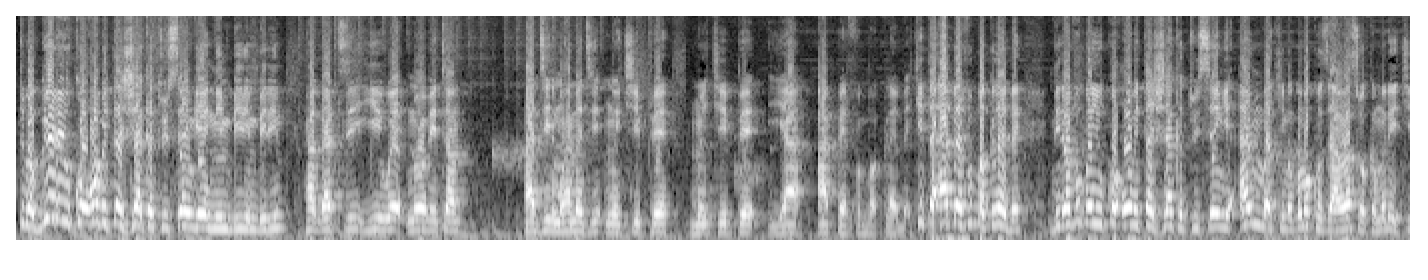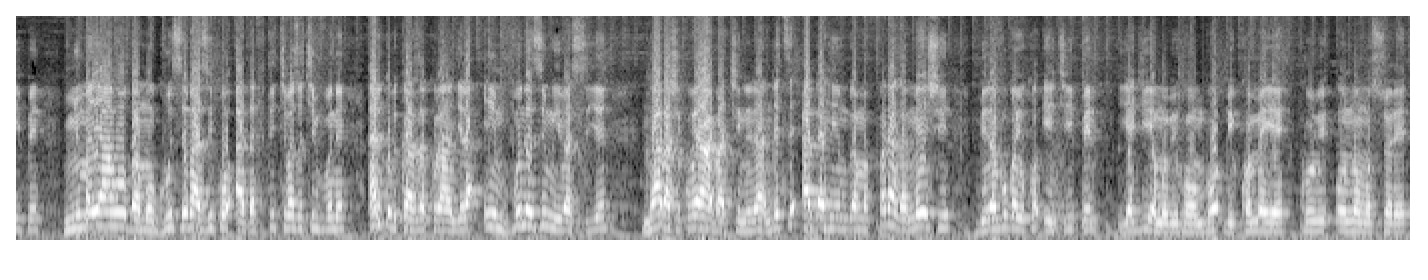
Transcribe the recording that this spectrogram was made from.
tubabwire yuko uwo bita Jacques Tuyisenge ni mbiri mbiri hagati yiwe n'uwo bita Adil Mohamed mu ikipe mu ikipe ya APR Football Club. Ikipe ya APR Football Club biravugwa yuko uwo bita Jacques Tuyisenge ari mu bakinnyi bagomba kuzaba basohoka muri iyi kipe nyuma yaho bamuguze bazi ko adafite ikibazo cy'imvune ariko bikaza kurangira imvune zimwibasiye ntabashe kuba yabakinira ndetse agahembwa amafaranga menshi biravugwa yuko iyi kipe yagiye mu bihombo bikomeye kuri uno musore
